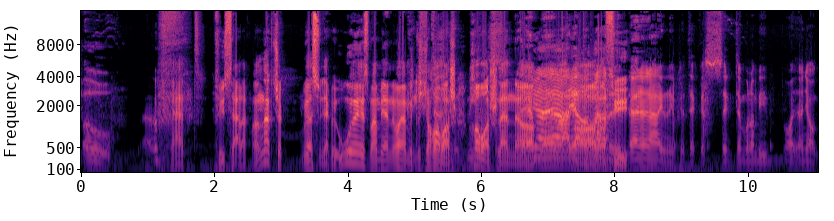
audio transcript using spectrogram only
oh, tehát fűszálak vannak, csak azt mondják, hogy ú, ez már milyen, olyan, mint hogyha havas, mi? havas lenne a... Ja, ja, várj, ja. A- a fű. rá- Ráléptetek, ez szerintem valami anyag,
